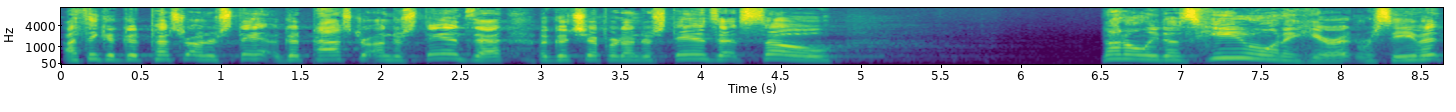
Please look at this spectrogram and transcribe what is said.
I think a good pastor understand a good pastor understands that, a good shepherd understands that. So not only does he want to hear it and receive it,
